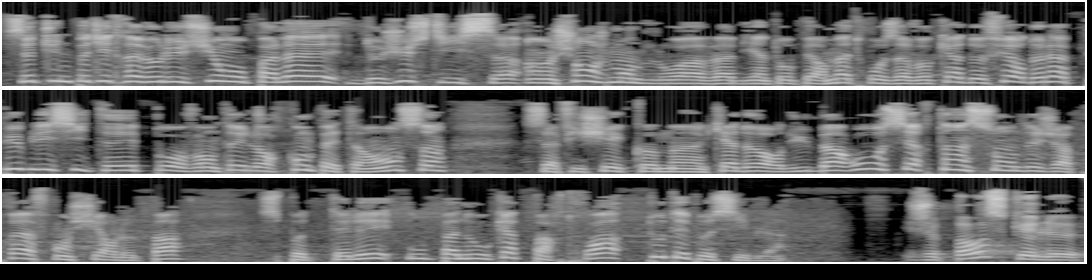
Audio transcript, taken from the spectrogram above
C'est une petite révolution au palais de justice. Un changement de loi va bientôt permettre aux avocats de faire de la publicité pour vanter leurs compétences. S'afficher comme un cadre du barreau, certains sont déjà prêts à franchir le pas. Spot télé ou panneau 4 par 3, tout est possible. Je pense que le,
